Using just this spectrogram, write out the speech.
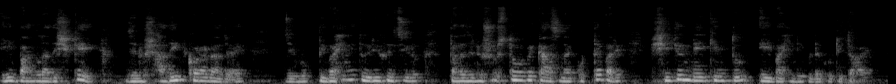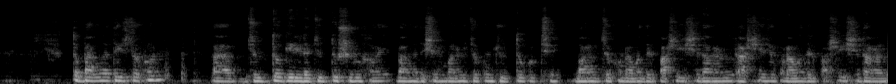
এই বাংলাদেশকে যেন স্বাধীন করা না যায়, যে মুক্তিবাহিনী তৈরি হয়েছিল, তারা যেন সুস্থভাবে কাজ না করতে পারে সেই জন্যেই কিন্তু এই বাহিনীগুলো গঠিত হয়। তো বাংলাদেশ যখন যুদ্ধ গেরিলা যুদ্ধ শুরু হয়। বাংলাদেশের মানুষ যখন যুদ্ধ করছে, ভারত যখন আমাদের পাশে এসে দাঁড়াল, রাশিয়া যখন আমাদের পাশে এসে দাঁড়াল,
